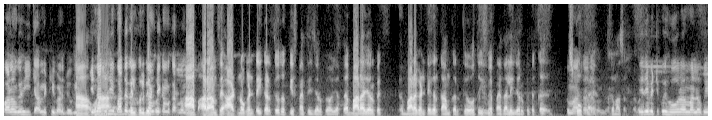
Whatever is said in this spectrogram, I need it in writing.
पालोगे चाह मिठी बन जाओगी। हाँ, बिल्कुल आप आराम से आठ नौ घंटे ही करते हो तो तीस पैंतीस हज़ार रुपये हो जाता है। बारह हज़ार रुपये बारह घंटे अगर काम करते हो तो इसमें पैंतालीस हज़ार रुपये तक का कमा स्कोप सकता है बंदा। कमा सकता है ਇਹਦੇ ਵਿੱਚ ਕੋਈ ਹੋਰ ਮੰਨ ਲਓ ਕਿ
